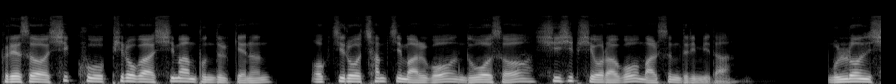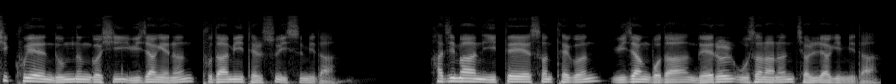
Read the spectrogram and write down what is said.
그래서 식후 피로가 심한 분들께는 억지로 참지 말고 누워서 쉬십시오라고 말씀드립니다. 물론 식후에 눕는 것이 위장에는 부담이 될 수 있습니다. 하지만 이때의 선택은 위장보다 뇌를 우선하는 전략입니다.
